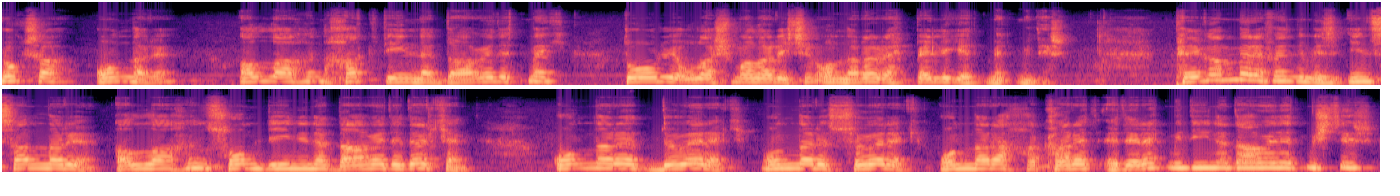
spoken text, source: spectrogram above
Yoksa onları Allah'ın hak dinine davet etmek, doğruya ulaşmaları için onlara rehberlik etmek midir? Peygamber Efendimiz insanları Allah'ın son dinine davet ederken onları döverek, onları söverek, onlara hakaret ederek mi dine davet etmiştir?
